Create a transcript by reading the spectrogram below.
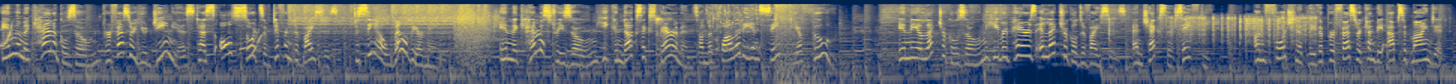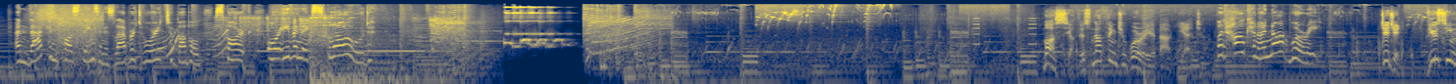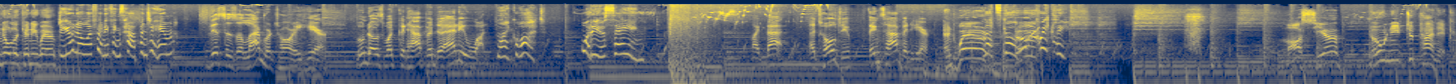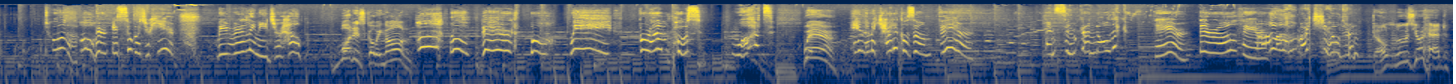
In the mechanical zone, Professor Eugenius tests all sorts of different devices to see how well they are made. In the chemistry zone, he conducts experiments on the quality and safety of food. In the electrical zone, he repairs electrical devices and checks their safety. Unfortunately, the professor can be absent-minded, and that can cause things in his laboratory to bubble, spark, or even explode. Masya, there's nothing to worry about yet. But how can I not worry? Digit, have you seen Nolik anywhere? Do you know if anything's happened to him? This is a laboratory here. Who knows what could happen to anyone? Like what? What are you saying? Like that. I told you, things happen here. And where? Let's go, Uh, quickly! Masya, no need to panic. Tula, oh, it's so good you're here. We really need your help. What is going on? oh, there! Oh, wee! What? Where? In the mechanical zone, there! And Simka Nolik. there! They're all there! Oh, my children! Don't lose your head.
